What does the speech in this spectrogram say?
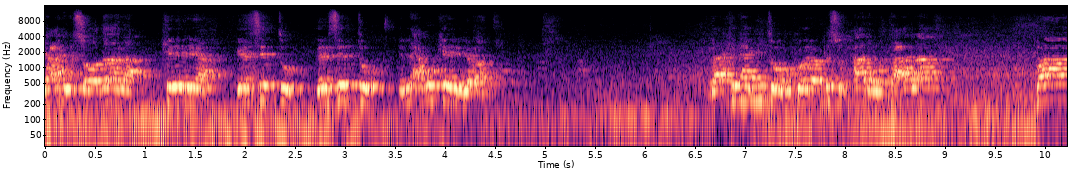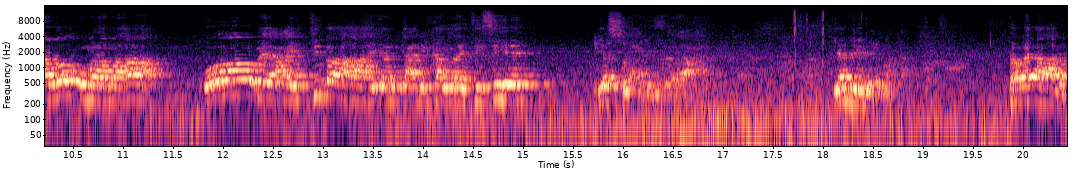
يعني سودانا كينيا قرستو قرستو اللي حقو كينيا بات لكن هيتو بكو رب سبحانه وتعالى. بارو أمامها. وعيتباها يعني كان يتسيه يصلح للزراعة. يلي نعمتها. ترى يا هاي.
